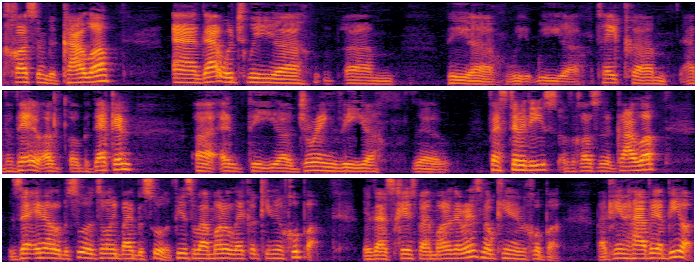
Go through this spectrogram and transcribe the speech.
Chasim bekala, and that which we uh, um, the uh, we we uh, take um, have a veil of, bedekin, uh, and the uh, during the uh, the festivities of the chasim bekala. It's only by basula. If it's about money like a kinyan chuppah, if that's the case by money, there is no kinyan chuppah. But can't have a biyah.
